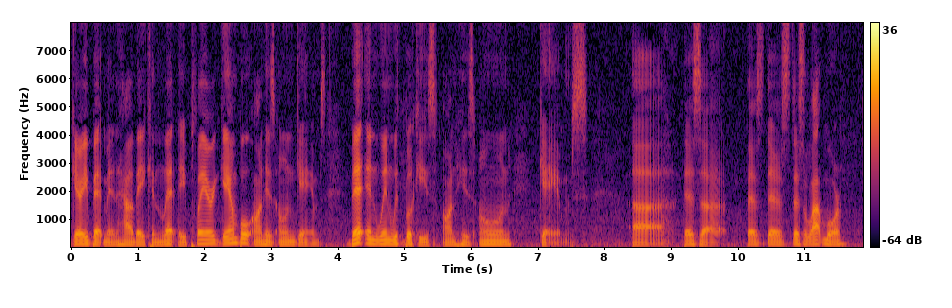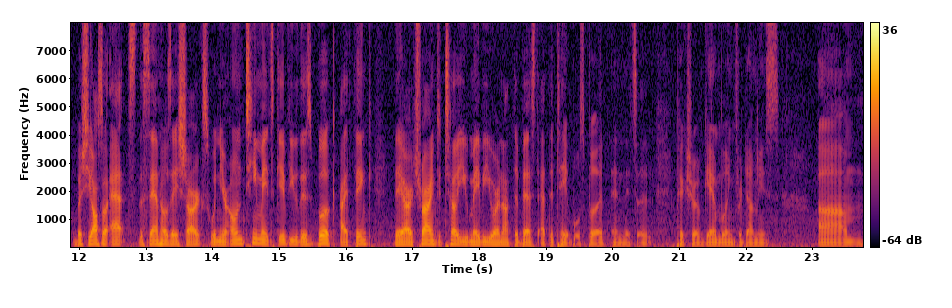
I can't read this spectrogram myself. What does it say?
Gary Bettman how they can let a player gamble on his own games? Bet and win with bookies on his own games. Uh, there's a there's there's there's a lot more. but she also adds the San Jose Sharks. When your own teammates give you this book, I think they are trying to tell you maybe you are not the best at the tables, but and it's a picture of gambling for dummies. Um,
